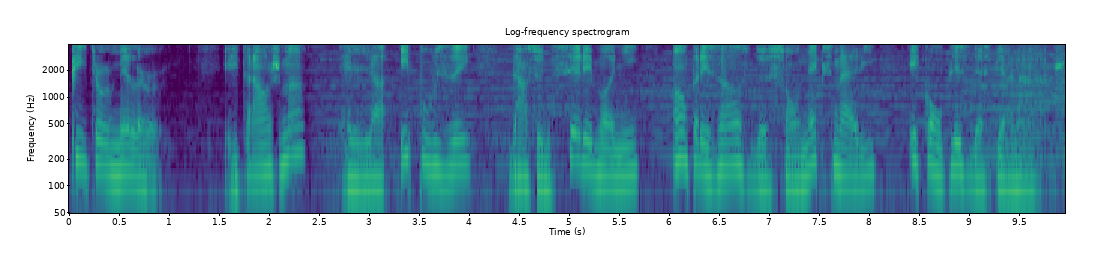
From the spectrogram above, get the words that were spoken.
Peter Miller. Étrangement, elle l'a épousé dans une cérémonie en présence de son ex-mari et complice d'espionnage.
